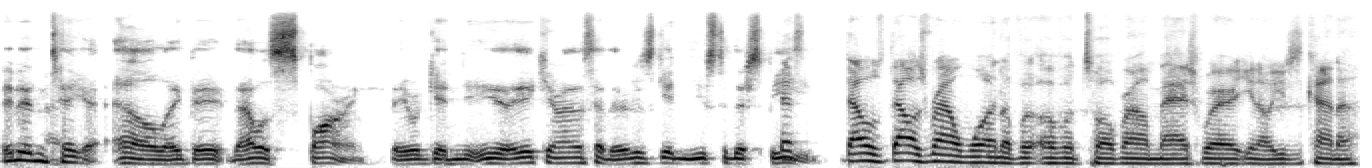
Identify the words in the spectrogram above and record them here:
They didn't take an L like they that was sparring. They were getting. You know, they came around and said they were just getting used to their speed. That's, that was that was round one of a of a twelve round match where you know you just kind of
